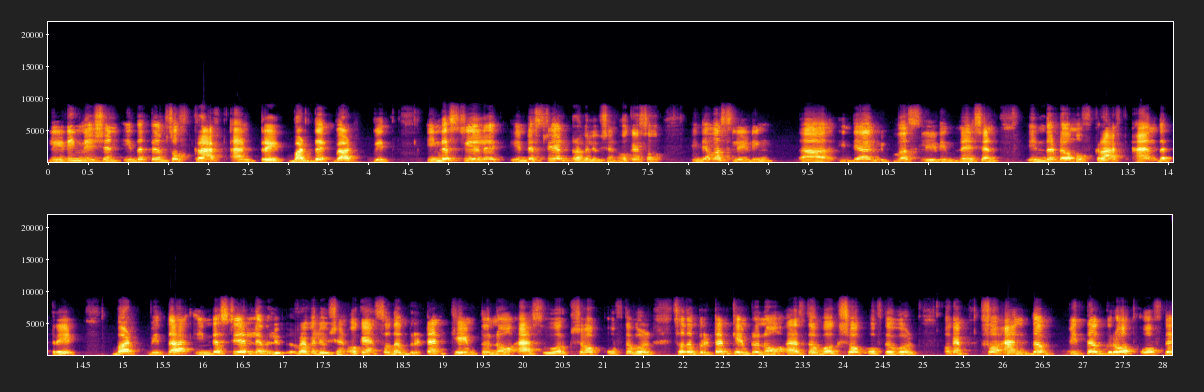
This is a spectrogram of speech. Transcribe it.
leading nation in the terms of craft and trade, but the but with industrial industrial revolution. Okay, so India was leading uh, India was leading nation in the term of craft and the trade, but with the industrial revolution. Okay, so the Britain came to know as workshop of the world. So the britain came to know as the workshop of the world okay? So and the with the growth of the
